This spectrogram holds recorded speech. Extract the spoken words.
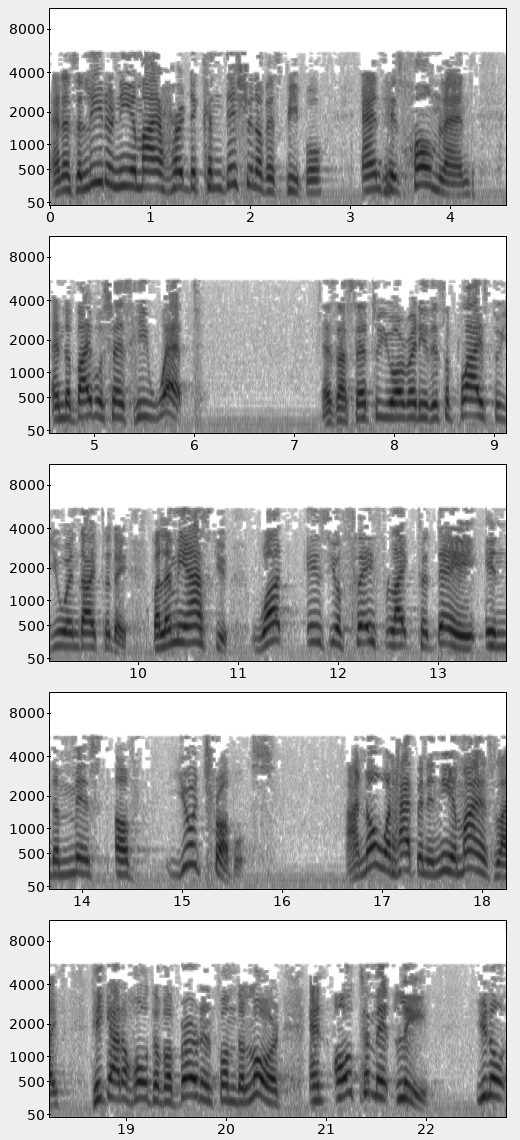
And as a leader, Nehemiah heard the condition of his people and his homeland, and the Bible says he wept. As I said to you already, this applies to you and I today. But let me ask you, what is your faith like today in the midst of your troubles? I know what happened in Nehemiah's life. He got a hold of a burden from the Lord, and ultimately, you know,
